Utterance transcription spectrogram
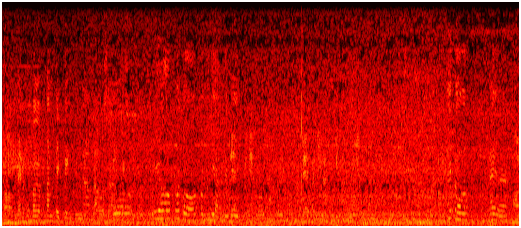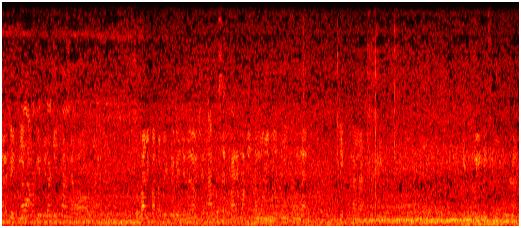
Oh, pero kung baga pan-detect din na bawas sa so, i-off mo to pag hindi activate. Pero pag inactivate, Ito, ayun ah. oh, ito yung Wala kasi pinaka-activate gas dito pa. siya. Oh, so, bali pa ba dito ganyan na lang siya. Tapos, eh, para makita mo yung loob ng kulan, check mo lang natin sa sino. Po yung mismo kulan.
